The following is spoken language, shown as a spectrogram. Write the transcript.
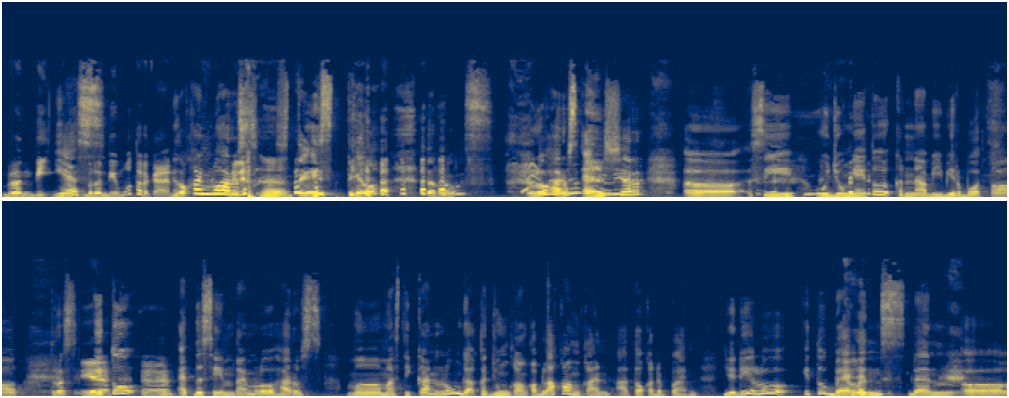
berhenti Yes. berhenti muter kan itu kan lu harus stay still terus lu harus ensure eh, si ujungnya itu kena bibir botol. Terus Iya, itu heeh. at the same time lu harus memastikan lu nggak kejungkang ke belakang kan atau ke depan. Jadi lu itu balance dan eh,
